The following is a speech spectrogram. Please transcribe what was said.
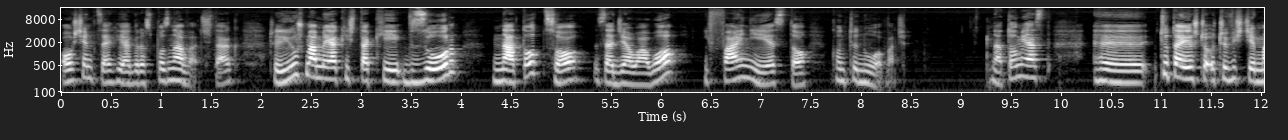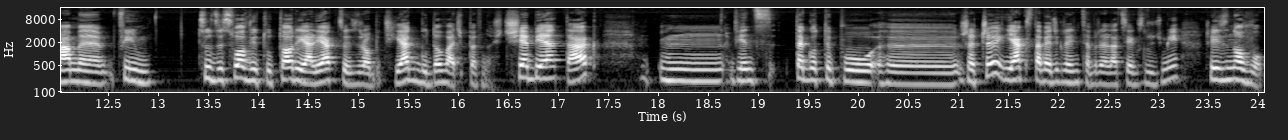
osiem cech jak rozpoznawać, tak? Czyli już mamy jakiś taki wzór na to, co zadziałało i fajnie jest to kontynuować. Natomiast yy, tutaj jeszcze oczywiście mamy film w cudzysłowie tutorial, jak coś zrobić, jak budować pewność siebie, tak? Yy, więc tego typu yy, rzeczy, jak stawiać granice w relacjach z ludźmi, czyli znowu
